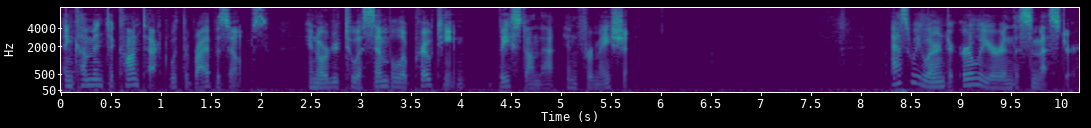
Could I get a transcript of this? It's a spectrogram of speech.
and come into contact with the ribosomes in order to assemble a protein based on that information. As we learned earlier in the semester,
